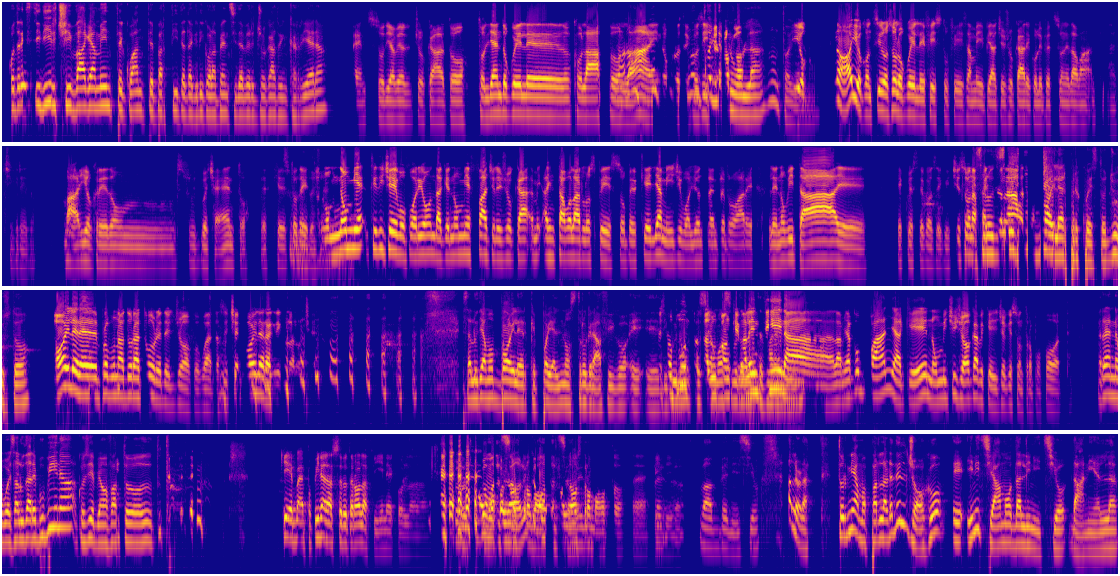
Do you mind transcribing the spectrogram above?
Potresti dirci vagamente quante partite ad Agricola pensi di aver giocato in carriera? Penso di aver giocato togliendo quelle con l'app No, non- online o non, cose non così. proprio- nulla, non togliere Io- nulla. No, io considero solo quelle face to face. A me piace giocare con le persone davanti. Eh, ci credo. Ma io credo un- sui 200 perché t'ho detto, 200. non- non mi è- ti dicevo fuori onda che non mi è facile giocare a intavolarlo spesso perché gli amici vogliono sempre provare le novità e, e queste cose qui. Ci sono affezionato. Boiler per questo, giusto? Boiler è proprio un adoratore del gioco. Guarda, se c'è Boiler, Agricola non c'è. Salutiamo Boiler che poi è il nostro grafico e, e di cui punto saluto anche assolutamente fare. Valentina, la mia compagna, che non mi ci gioca perché dice che sono troppo forte. Ren, vuoi salutare Pupina? Così abbiamo fatto tutto. Che beh, Popina la saluterò alla fine col, come col al nostro, motto, col nostro motto. eh, quindi. Eh, Va benissimo. Allora, torniamo a parlare del gioco e iniziamo dall'inizio, Daniel.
